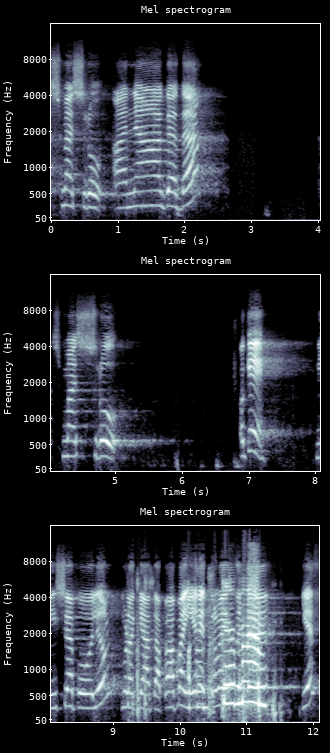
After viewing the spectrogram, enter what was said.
ശ്മശ്രു അനാഗത ശ്മശ്രു. ഓക്കെ? നിശ പോലും മുളയ്ക്കാത്ത. അപ്പൊ ആ പയ്യൻ എത്ര വയസ്സുണ്ട്? യെസ്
